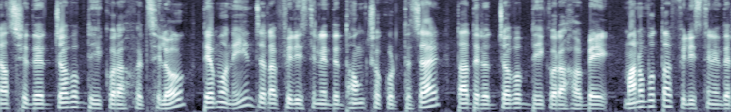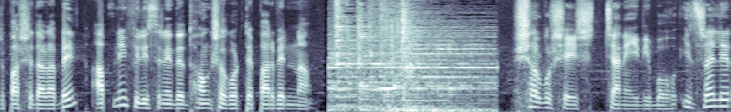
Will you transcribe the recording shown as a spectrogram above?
নাৎসিদের জবাবদিহি করা হয়েছিল, তেমনি যারা ফিলিস্তিনিদের ধ্বংস করতে চায় তাদের জবাবদিহি করা হবে। মানবতা ফিলিস্তিনিদের পাশে দাঁড়াবে, আপনি ফিলিস্তিনিদের ধ্বংস করতে পারবেন না। সর্বশেষ জানিয়ে দিব। ইসরায়েলের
